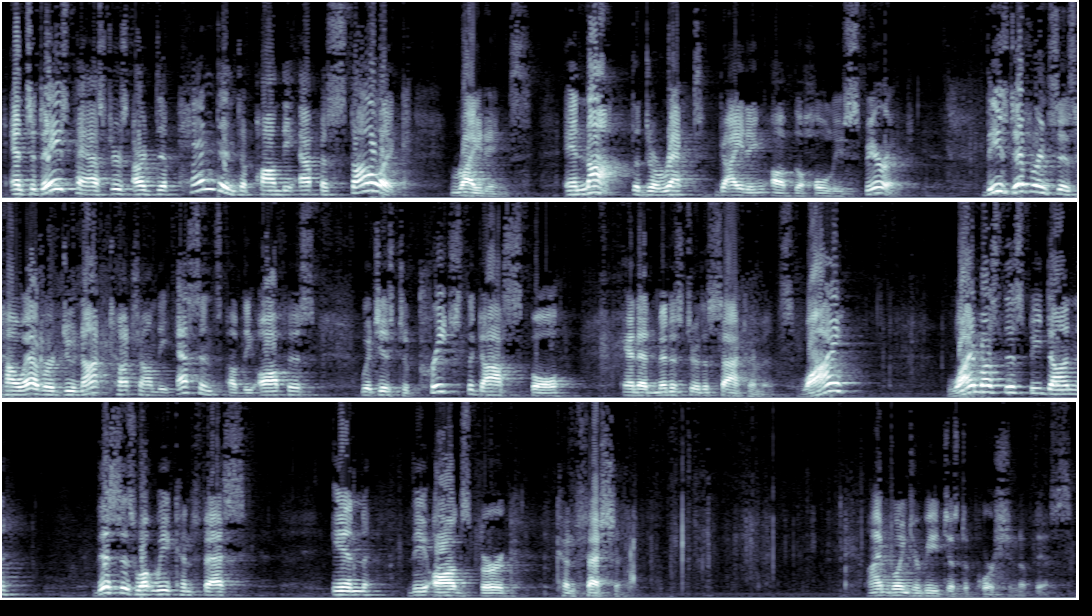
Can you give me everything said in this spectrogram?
And today's pastors are dependent upon the apostolic writings and not the direct guiding of the Holy Spirit. These differences, however, do not touch on the essence of the office, which is to preach the gospel and administer the sacraments. Why? Why must this be done? This is what we confess in the Augsburg Confession. I'm going to read just a portion of this.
